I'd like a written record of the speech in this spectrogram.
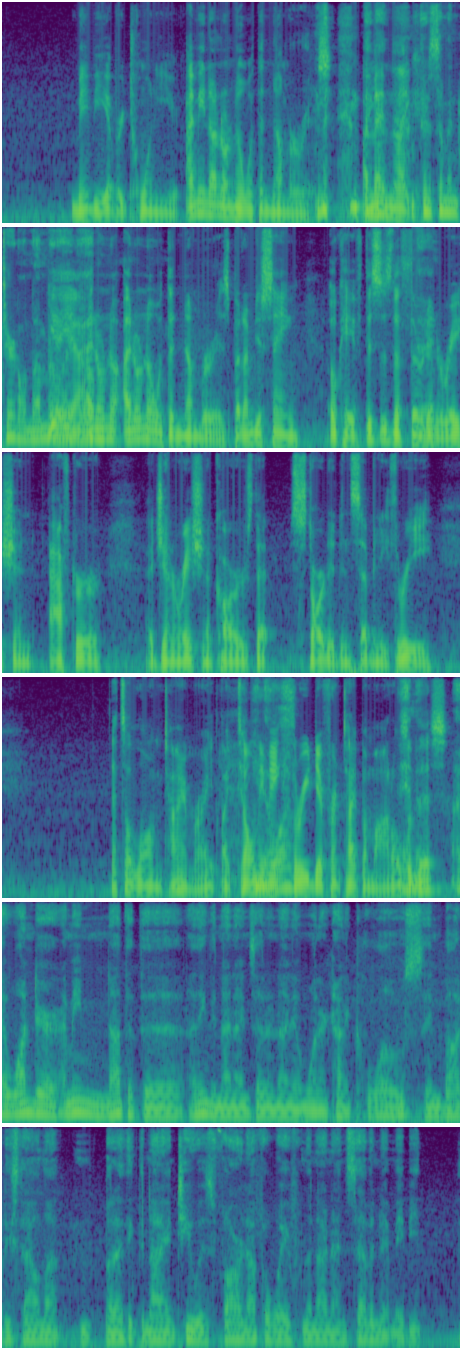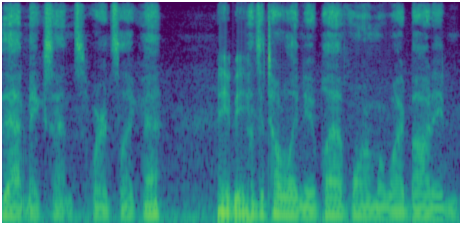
maybe every 20 years. I mean, I don't know what the number is. I mean, like there's some internal number. yeah, like, yeah. oh, I don't know. I don't know what the number is, but I'm just saying. Okay, if this is the third Yeah. iteration after a generation of cars that started in '73, that's a long time, right? Like to only know make what? three different type of models of this. I wonder. I mean, not that the I think the 997 and 991 are kind of close in body style, not, but I think the 992 is far enough away from the 997 that maybe that makes sense. Where it's like, eh, Maybe. that's a totally new platform. We're wide bodied.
